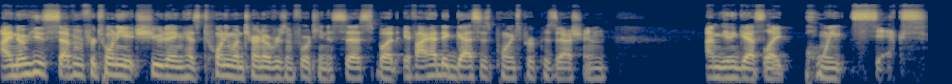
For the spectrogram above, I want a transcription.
I know he's seven for 28 shooting, has 21 turnovers and 14 assists, but if I had to guess his points per possession, I'm going to guess like 0.6.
